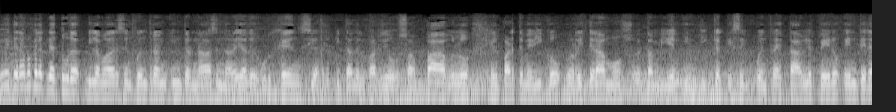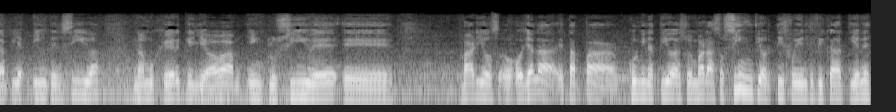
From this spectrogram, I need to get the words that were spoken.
Y reiteramos que la criatura y la madre se encuentran internadas en área de urgencias del hospital del barrio San Pablo. El parte médico, reiteramos, también indica que se encuentra estable, pero en terapia intensiva. Una mujer que llevaba inclusive... Eh, varios, o, ya la etapa culminativa de su embarazo, Cintia Ortiz fue identificada, tiene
